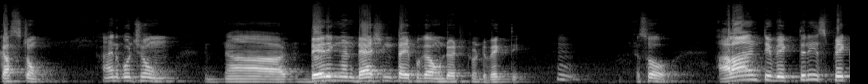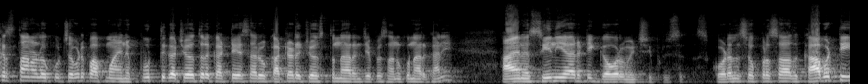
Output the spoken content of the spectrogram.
కష్టం. ఆయన కొంచెం డేరింగ్ అండ్ డాషింగ్ టైప్గా ఉండేటటువంటి వ్యక్తి Hmm. సో అలాంటి వ్యక్తిని స్పీకర్ స్థానంలో కూర్చోబెట్టి పాపం ఆయన పూర్తిగా చేతులు కట్టేశారు కట్టడి చేస్తున్నారని చెప్పేసి అనుకున్నారు కానీ ఆయన సీనియారిటీ గౌరవం ఇచ్చి ఇప్పుడు కోడల శివప్రసాద్ కాబట్టి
